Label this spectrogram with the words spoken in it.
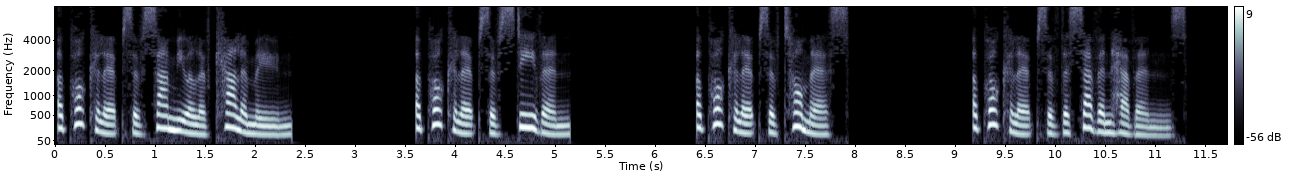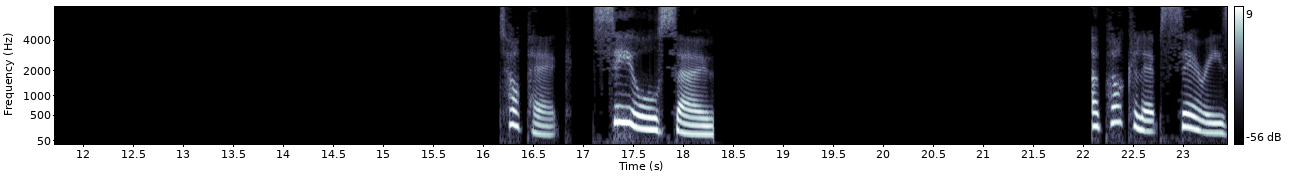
Apocalypse of Samuel of Kalamoun Apocalypse of Stephen. Apocalypse of Thomas. Apocalypse of the Seven Heavens. Topic. See also. Apocalypse series.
